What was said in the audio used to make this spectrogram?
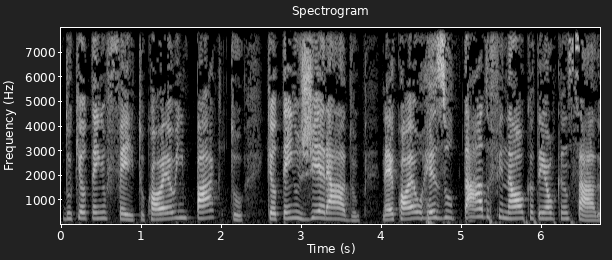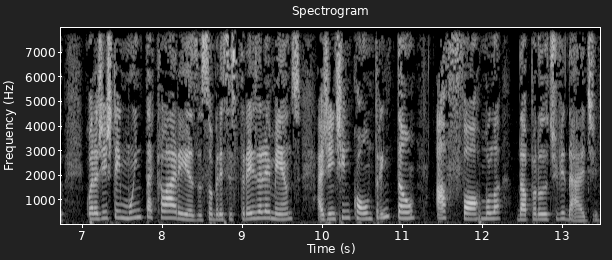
do que eu tenho feito? Qual é o impacto que eu tenho gerado? Né? Qual é o resultado final que eu tenho alcançado? Quando a gente tem muita clareza sobre esses três elementos, a gente encontra então a fórmula da produtividade.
